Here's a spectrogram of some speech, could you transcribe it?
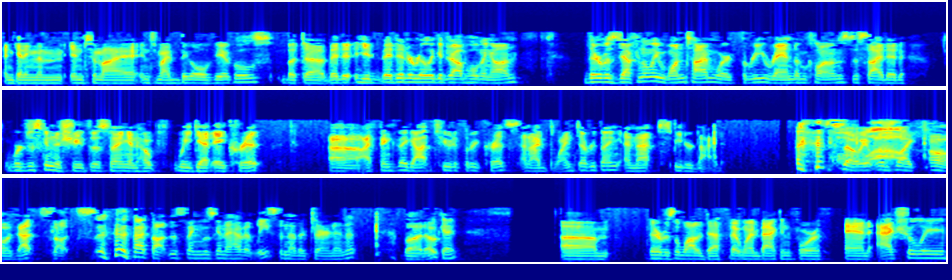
and getting them into my into my big old vehicles. But uh, they did he, they did a really good job holding on. There was definitely one time where three random clones decided we're just going to shoot this thing and hope we get a crit uh, I think they got two to three crits, and I blanked everything, and that speeder died. so Oh, it was like, oh, that sucks. I thought this thing was going to have at least another turn in it, but okay. Um, there was a lot of death that went back and forth, and actually,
